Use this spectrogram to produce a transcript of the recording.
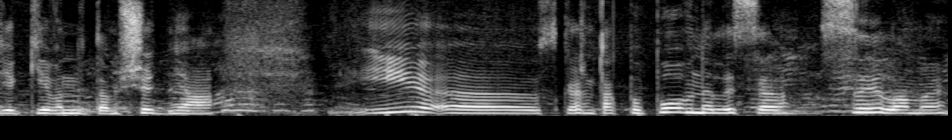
які вони там щодня, і, скажімо так, поповнилися силами.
